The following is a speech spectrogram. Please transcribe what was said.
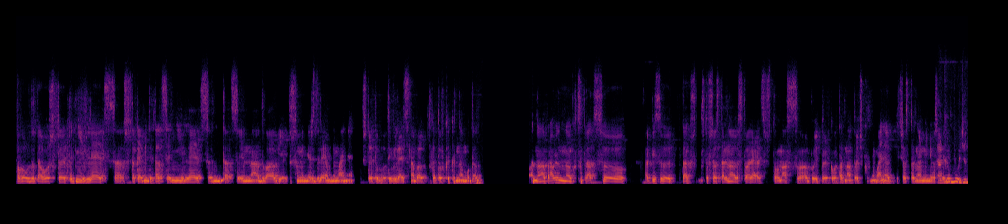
По поводу того, что это не является, что такая медитация не является медитацией на два объекта, что мы не разделяем внимание, что это вот является, наоборот, подготовкой к одному, да? Однонаправленную концентрацию описывает так, что все остальное растворяется, что у нас э, будет только вот одна точка внимания, и все остальное мы не воспримем. Так и будет.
